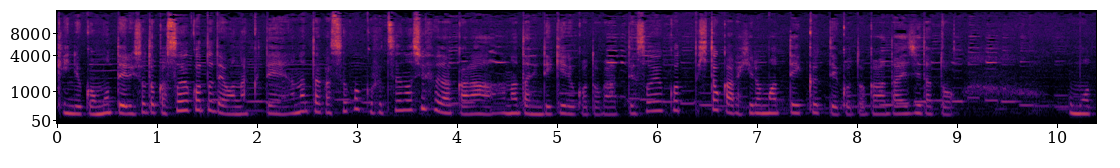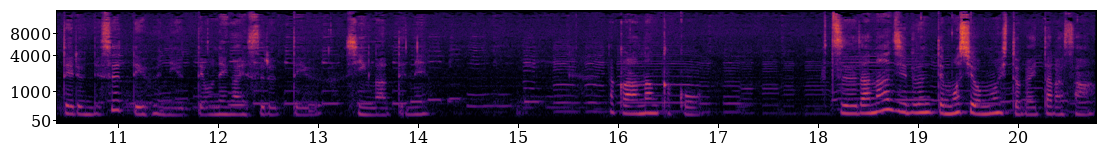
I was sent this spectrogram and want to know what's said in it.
権力を持っている人とかそういうことではなくてあなたがすごく普通の主婦だからあなたにできることがあってそういう人から広まっていくっていうことが大事だと思思ってるんですっていうふうに言ってお願いするっていうシーンがあってね。だからなんかこう普通だな自分ってもし思う人がいたらさ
